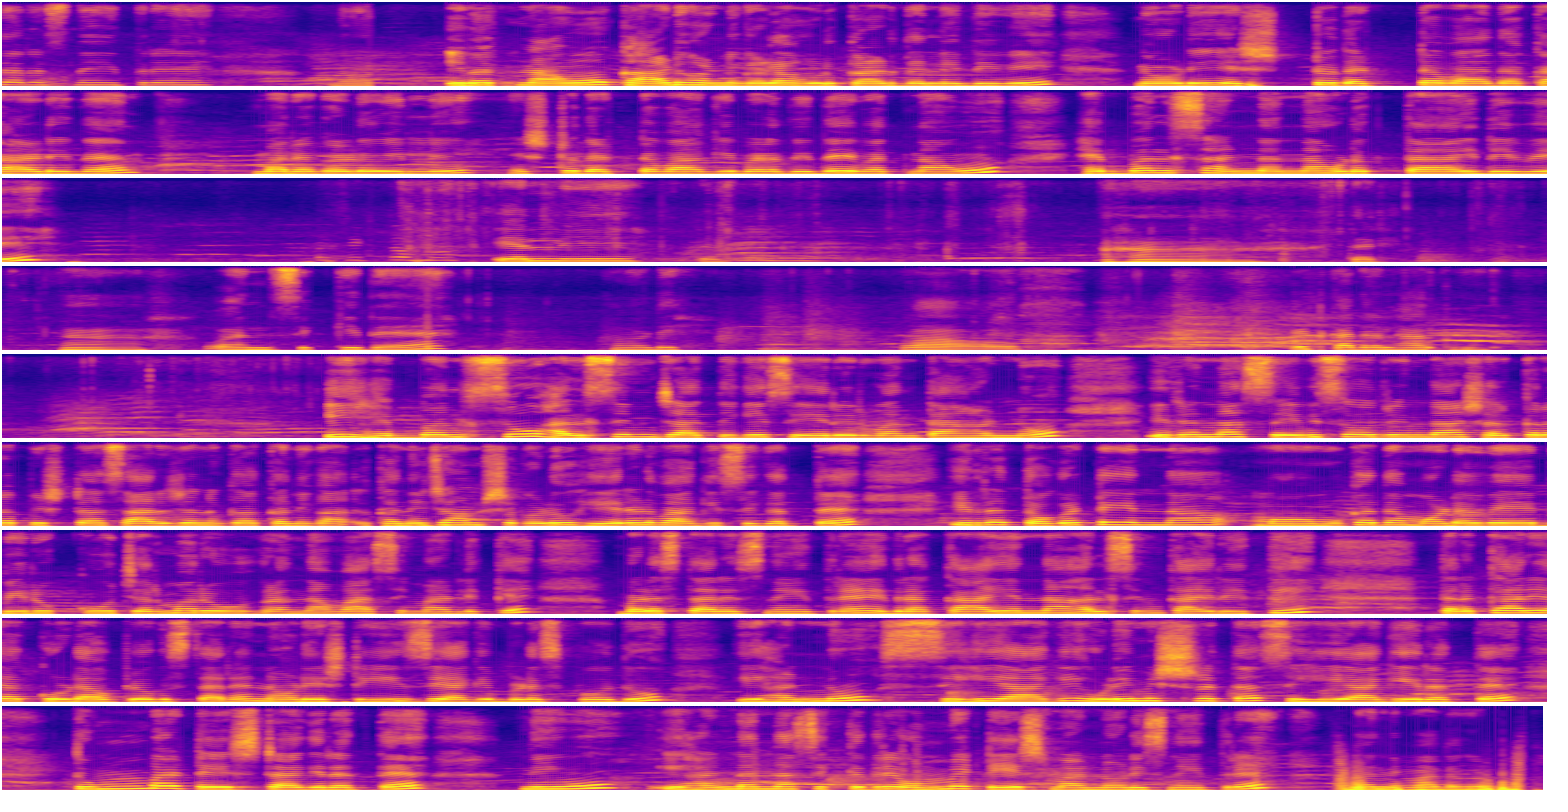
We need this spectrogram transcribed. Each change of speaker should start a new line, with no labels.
ನಮಸ್ಕಾರ ಸ್ನೇಹಿತರೆ. ಇವತ್ತು ನಾವು ಕಾಡು ಹಣ್ಣುಗಳ ಹುಡುಕಾಟದಲ್ಲಿದ್ದೀವಿ. ನೋಡಿ, ಎಷ್ಟು ದಟ್ಟವಾದ ಕಾಡಿದೆ. ಮರಗಳು ಇಲ್ಲಿ ಎಷ್ಟು ದಟ್ಟವಾಗಿ ಬೆಳೆದಿದೆ. ಇವತ್ತು ನಾವು ಹೆಬ್ಬಲ್ಸ್ ಹಣ್ಣನ್ನು ಹುಡುಕ್ತಾ ಇದ್ದೀವಿ. ಎಲ್ಲಿ? ಹಾಂ ಸರಿ ಹಾಂ, ಒಂದು ಸಿಕ್ಕಿದೆ. ನೋಡಿ. ವಾವ್. ಇಟ್ಕದ್ರಲ್ಲಿ ಹಾಕು. ಈ ಹೆಬ್ಬಲ್ಸು ಹಲಸಿನ ಜಾತಿಗೆ ಸೇರಿರುವಂಥ ಹಣ್ಣು, ಇದನ್ನು ಸೇವಿಸೋದ್ರಿಂದ ಶರ್ಕರ ಪಿಷ್ಟ, ಸಾರಜನಕ ಖನಿಗ ಖನಿಜಾಂಶಗಳು ಹೇರಳವಾಗಿ ಸಿಗತ್ತೆ ಇದರ ತೊಗಟೆಯನ್ನು ಮುಖದ ಮೊಡವೆ, ಬಿರುಕು, ಚರ್ಮ ರೋಗಗಳನ್ನು ವಾಸಿ ಮಾಡಲಿಕ್ಕೆ ಬಳಸ್ತಾರೆ ಸ್ನೇಹಿತರೆ ಇದರ ಕಾಯನ್ನು ಹಲಸಿನಕಾಯಿ ರೀತಿ ತರಕಾರಿಯಾಗಿ ಕೂಡ ಉಪಯೋಗಿಸ್ತಾರೆ. ನೋಡಿ ಎಷ್ಟು ಈಸಿಯಾಗಿ ಬಿಡಿಸ್ಬೋದು. ಈ ಹಣ್ಣು ಸಿಹಿಯಾಗಿ, ಹುಳಿ ಮಿಶ್ರಿತ ಸಿಹಿಯಾಗಿ ಇರುತ್ತೆ. ತುಂಬ ಟೇಸ್ಟಾಗಿರುತ್ತೆ ನೀವು ಈ ಹಣ್ಣನ್ನು ಸಿಕ್ಕಿದ್ರೆ ಒಮ್ಮೆ ಟೇಸ್ಟ್ ಮಾಡಿ ನೋಡಿ ಸ್ನೇಹಿತರೆ. ಧನ್ಯವಾದಗಳು.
